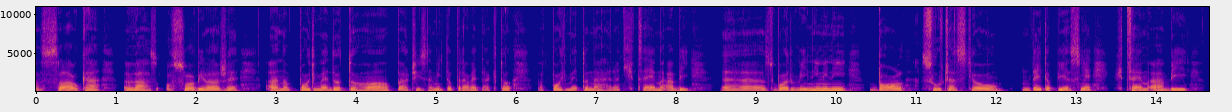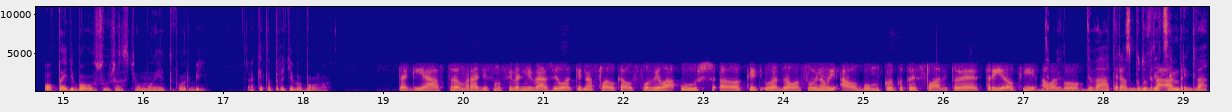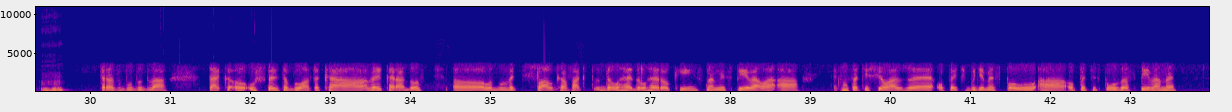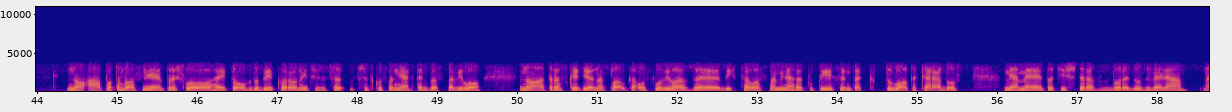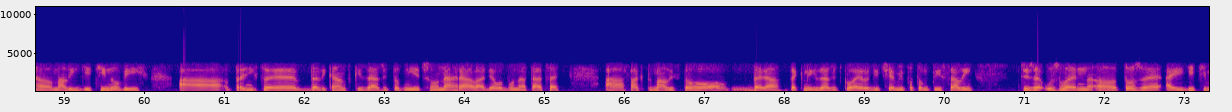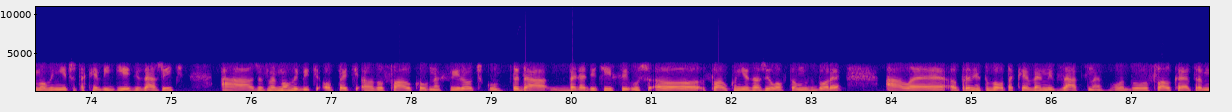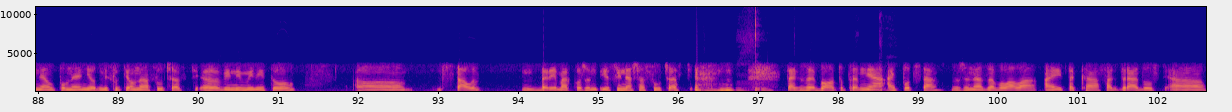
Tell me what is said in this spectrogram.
Slavka vás oslovila, že áno, poďme do toho, páči sa mi to práve takto a poďme to nahrať. Chcem, aby e, zbor Viny Mini bol súčasťou tejto piesne. Chcem, aby opäť bol súčasťou mojej tvorby. Aké to pre teba bolo? Tak ja v prvom rade som si veľmi vážila, keď nás Slavka oslovila už, uh, keď uvádzala svoj nový album. Koľko to je Slavy? To je 3 roky? Alebo... Dva, teraz budú v dva. decembri dva. Uh-huh. Teraz budú dva. Tak uh, už vtedy to bola taká veľká radosť, uh, lebo veď Slavka fakt dlhé, dlhé roky s nami spievala a tak som sa tešila, že opäť budeme spolu a opäť si spolu zaspievame. No a potom vlastne prešlo hej, to obdobie korony, čiže všetko sa nejak tak zastavilo. No a teraz, keď nás Slavka oslovila, že by chcela s nami nahrať tú pieseň, tak to bola taká radosť. My máme totiž teraz v zbore dosť veľa uh, malých detí nových a pre nich to je velikánsky zážitok niečo nahrávať alebo natáčať. A fakt mali z toho veľa pekných zážitkov, aj rodičia mi potom písali, Čiže už len e, to, že aj deti mohli niečo také vidieť, zažiť a že sme mohli byť opäť e, so Slavkou na chvíľočku. Teda veľa detí si už uh, Slavku nezažilo v tom zbore, ale pre mňa to bolo také veľmi vzácne, lebo Slavka je pre mňa úplne neodmysliteľná súčasť Viny Mini, to stále beriem ako, že si naša súčasť. Takže bola to pre mňa aj podsta, že nás zavolala, aj taká fakt radosť a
